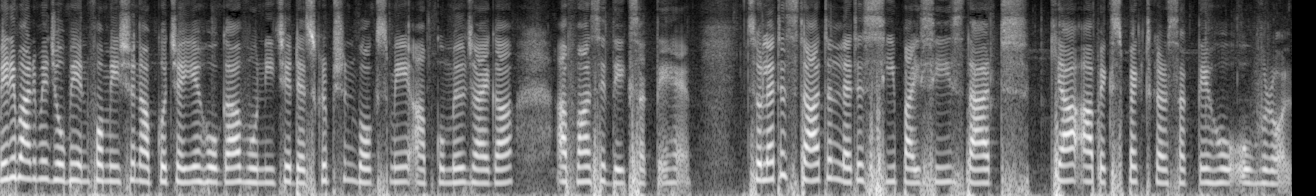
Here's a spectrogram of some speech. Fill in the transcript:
मेरे बारे में जो भी इन्फॉर्मेशन आपको चाहिए होगा, वो नीचे डिस्क्रिप्शन बॉक्स में आपको मिल जाएगा। आप वहाँ से देख सकते हैं। So let's start and let's see Pisces दैट क्या आप एक्सपेक्ट कर सकते हो ओवरऑल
